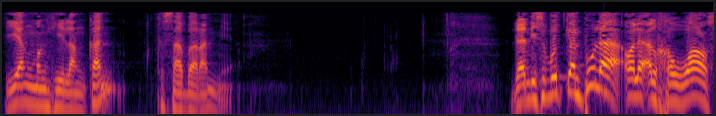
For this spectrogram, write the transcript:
yang menghilangkan kesabarannya. Dan disebutkan pula oleh Al-Khawwas.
